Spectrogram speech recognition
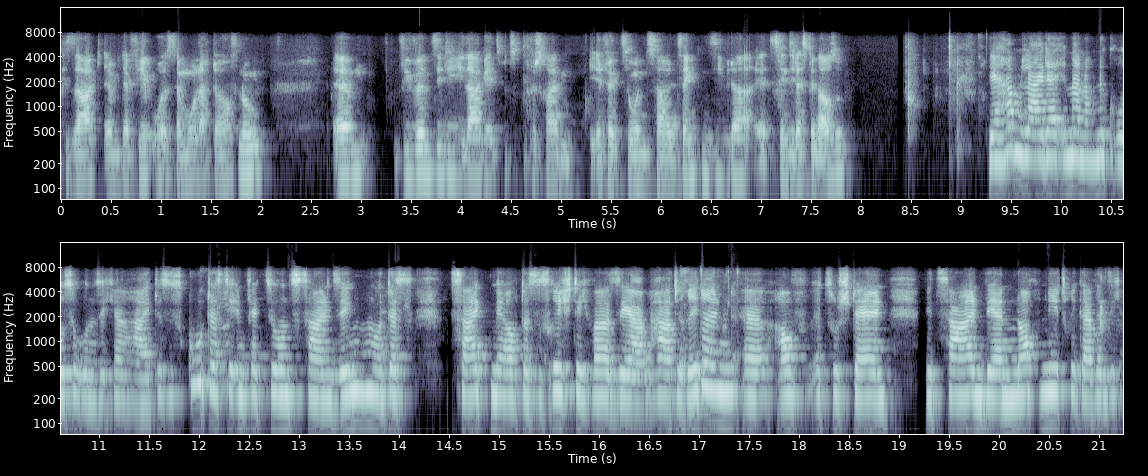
gesagt, ähm, der Februar ist der Monat der Hoffnung. Ähm, wie würden Sie die Lage jetzt beschreiben? Die Infektionszahlen senken Sie wieder? Äh, sehen Sie das genauso? Wir haben leider immer noch eine große Unsicherheit. Es ist gut, dass die Infektionszahlen sinken und das zeigt mir auch, dass es richtig war, sehr harte Regeln äh, aufzustellen. Die Zahlen wären noch niedriger, wenn sich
